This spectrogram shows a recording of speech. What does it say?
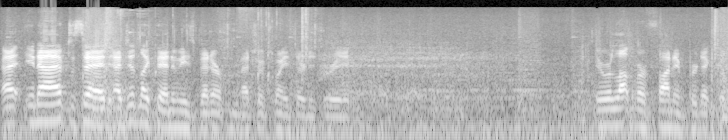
I, you know, I have to say, I, I did like the enemies better from Metro 2033. They were a lot more fun and predictable.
